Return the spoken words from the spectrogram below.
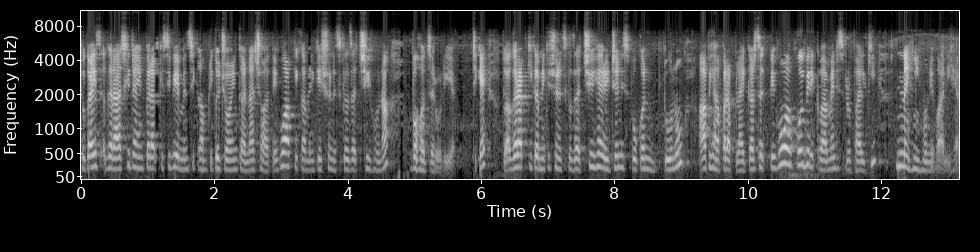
तो गाइज़ अगर आज के टाइम पर आप किसी भी एमएनसी कंपनी को ज्वाइन करना चाहते हो, आपकी कम्युनिकेशन स्किल्स अच्छी होना बहुत ज़रूरी है, ठीक है? तो अगर आपकी कम्युनिकेशन स्किल्स अच्छी है रिटर्न स्पोकन दोनों आप यहाँ पर अप्लाई कर सकते हो और कोई भी रिक्वायरमेंट इस प्रोफ़ाइल की नहीं होने वाली है।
